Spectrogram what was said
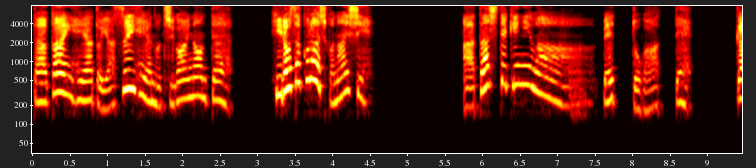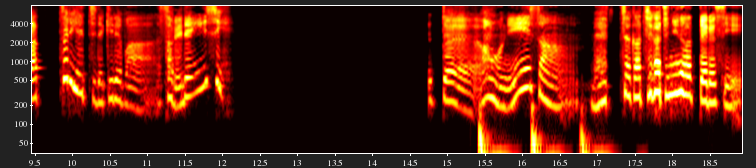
高い部屋と安い部屋の違いなんて広さくらいしかないし。あたし的にはベッドがあってがっつりエッチできればそれでいいし。ってお兄さんめっちゃガチガチになってるし。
